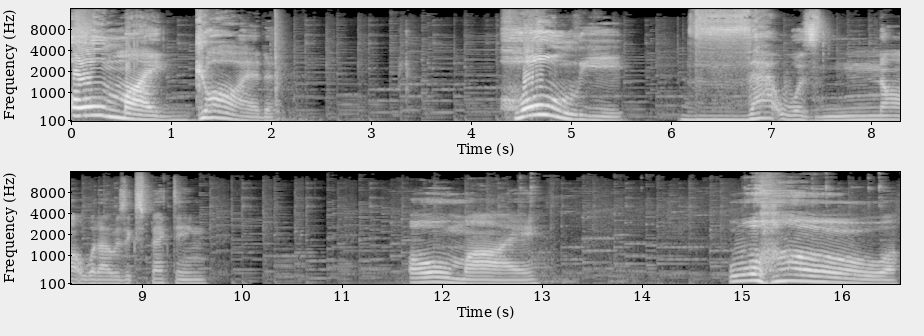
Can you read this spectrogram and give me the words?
Oh my god! Holy! That was not what I was expecting. Oh my. Whoa!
